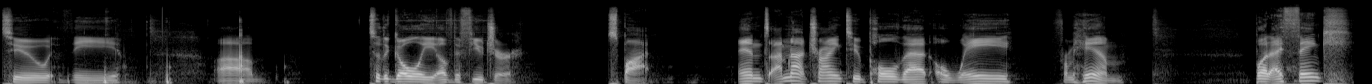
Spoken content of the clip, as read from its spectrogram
to the um, to the goalie of the future spot. And I'm not trying to pull that away from him, but I think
